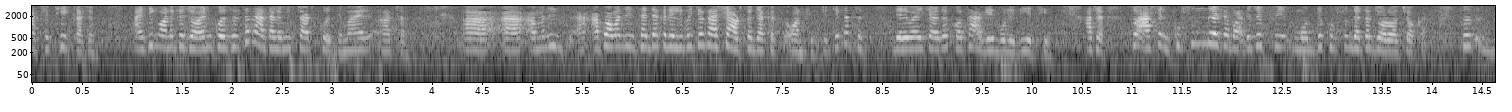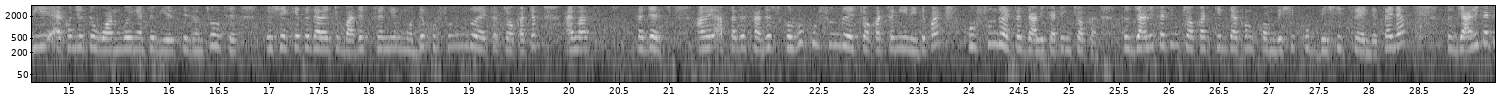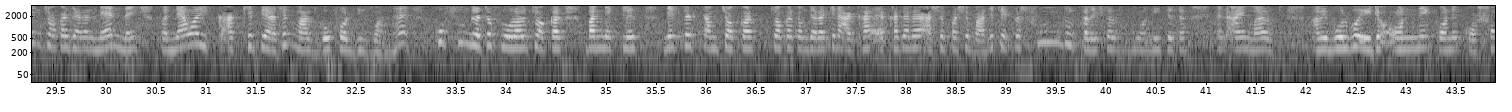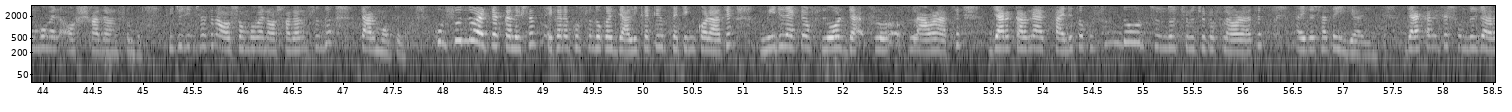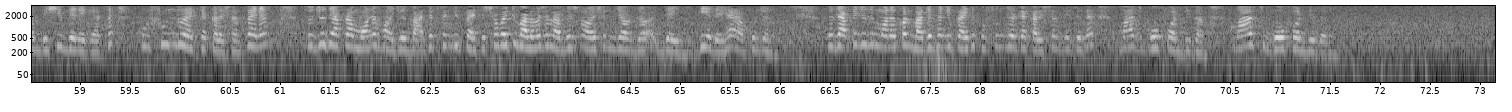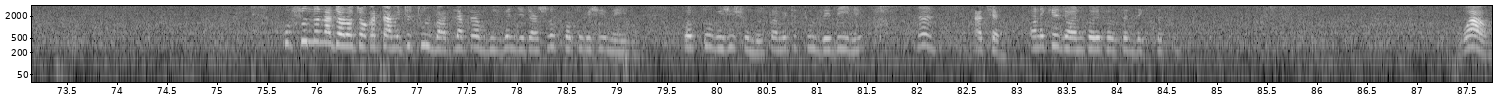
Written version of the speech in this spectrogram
আচ্ছা ঠিক আছে। আই থিঙ্ক অনেকে জয়েন করে ফেলছে না, তাহলে আমি স্টার্ট করে দিই। মায়ের আচ্ছা। আমাদের আপু, আমাদের ইনসাইড টাকা ডেলিভারি চার্জ আসে আউটসাইড টাকা ওয়ান ফিফটি ঠিক আছে? ডেলিভারি চার্জের কথা আগেই বলে দিয়েছি। আচ্ছা সো আসেন, খুব সুন্দর একটা বাজেটের মধ্যে খুব সুন্দর একটা জড়োয়া চকা। সো বিয়ে এখন যেহেতু ওয়ান গোয়িং একটা বিয়ের সিজন চলছে সো সেক্ষেত্রে যারা একটু বাজেট ফ্রেন্ডের মধ্যে খুব সুন্দর একটা চকা চান আই মাস্ট সাজেস্ট আমি আপনাদের সাজেস্ট করব খুব সুন্দর এই চকারটা নিয়ে নিতে পারেন। খুব সুন্দর একটা জালি কাটিং চকার সো জালি কাটিং চকার কিন্তু এখন কম বেশি, খুব বেশি ট্রেন্ডে তাই না? সো জালি কাটিং চকার যারা নেন নাই বা নেওয়ার আক্ষেপে আছেন must go for this one হ্যাঁ? খুব সুন্দর একটা ফ্লোরাল চকার বা necklace necklace cum choker choker cum যারা কিনা এক হাজারের আশেপাশে বাজেটে একটা সুন্দর কালেকশন নিতে চান অ্যান্ড আই মাস্ট আমি বলব এটা অনেক অনেক অসম্ভব and অসাধারণ সুন্দর। কিছু জিনিস আছে না অসম্ভব and অসাধারণ সুন্দর? তার মতোই। খুব সুন্দর একটা কালেকশন এখানে খুব সুন্দর করে জালি কাটিং সেটিং করা আছে মিডিল একটা ফ্লোর ফ্লোর ফ্লাওয়ার আছে, যার কারণে আর সাইডে তো খুব সুন্দর সুন্দর ছোটো ছোটো ফ্লাওয়ার আছে, আর এটার সাথে ইয়ারিংস যার কারণে এটা সৌন্দর্য আরও বেশি বেড়ে গেছে, খুব সুন্দর একটা কালেকশন তাই না? সো যদি আপনার মনে হয় যে বাজেট ফ্রেন্ডলি প্রাইসে সবাই একটু ভালোবাসা, লাভ অয়েশন দিয়ে দেয় হ্যাঁ আপুর জন্য। সো যে আপনি যদি মনে করেন বাজেট ফ্রেন্ডলি প্রাইসে খুব সুন্দর একটা কালেকশন দিতে চান must go for this must go for this খুব সুন্দর না জড়ো চকারটা? আমি একটু চুল বাঁধলে আপনারা বুঝবেন যেটা আসলে কত বেশি মেয়েজিং কত বেশি সুন্দর। তো আমি একটু চুল বেঁধেই নিই হ্যাঁ? আচ্ছা অনেকে জয়েন করে ফেলছেন দেখতেছি ওয়াও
